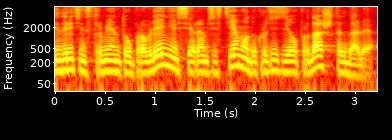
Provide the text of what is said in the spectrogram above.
внедрить инструменты управления, CRM-систему, докрутить отдел продаж и так далее.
